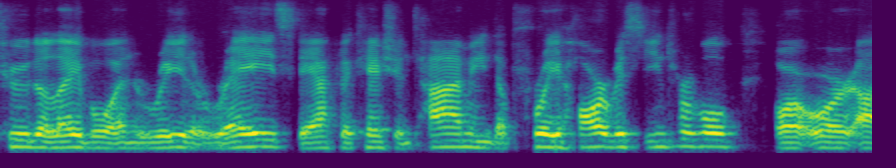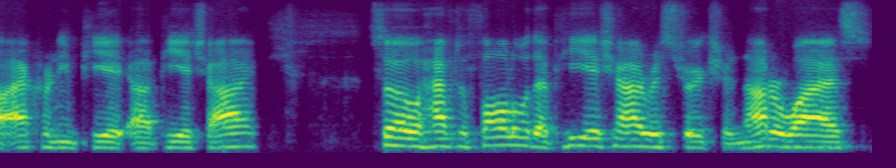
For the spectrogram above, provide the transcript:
to the label and read the rates, the application timing, the pre-harvest interval, or, or uh, acronym P, uh, PHI. So have to follow the PHI restriction. Otherwise,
